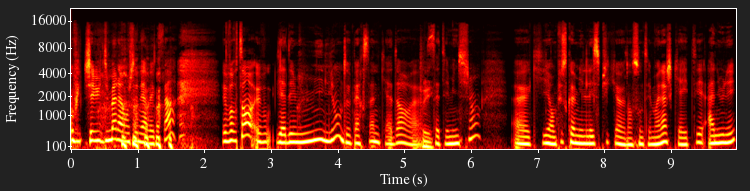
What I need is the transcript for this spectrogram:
oui, j'ai eu du mal à enchaîner avec ça. Et pourtant, il y a des millions de personnes qui adorent Oui. cette émission, euh, qui en plus, comme il l'explique dans son témoignage, qui a été annulée.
